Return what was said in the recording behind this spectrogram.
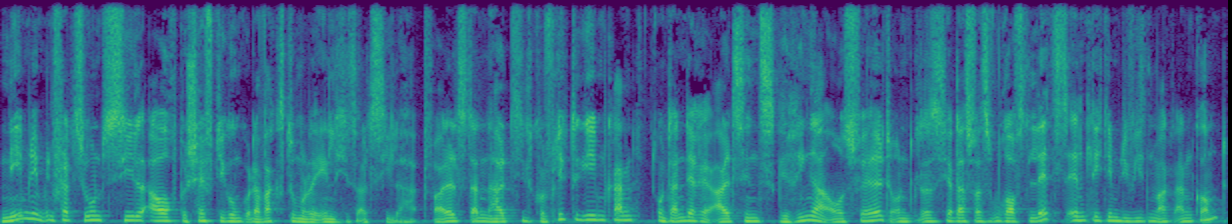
neben dem Inflationsziel auch Beschäftigung oder Wachstum oder ähnliches als Ziele hat, weil es dann halt Zielkonflikte geben kann und dann der Realzins geringer ausfällt. Und das ist ja das, was worauf es letztendlich dem Devisenmarkt ankommt.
